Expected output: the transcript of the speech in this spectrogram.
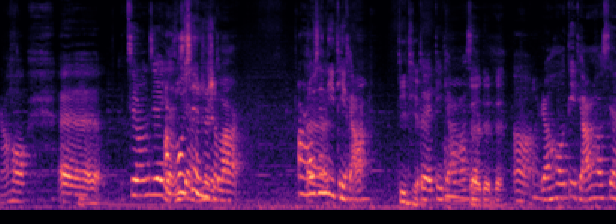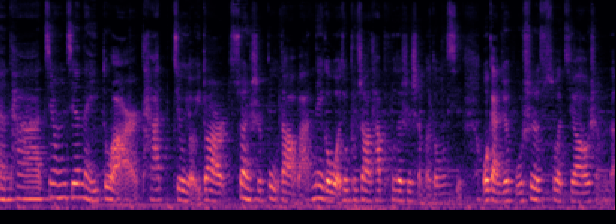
然后呃金融街沿二号线是什么二号线呃地铁地铁吗？地铁，对地铁二号线，对对对，嗯，然后地铁二号线它金融街那一段儿，它就有一段儿算是步道吧，那个我就不知道它铺的是什么东西，我感觉不是塑胶什么的，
